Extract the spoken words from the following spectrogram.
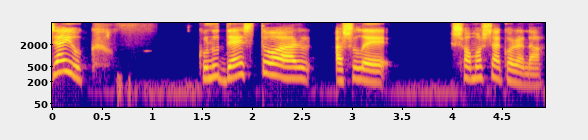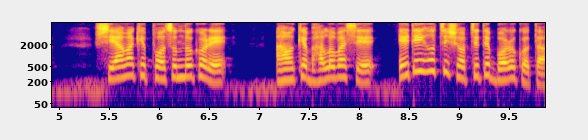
যাই হোক কোনো দেশ তো আর আসলে সমস্যা করে না। সে আমাকে পছন্দ করে, আমাকে ভালোবাসে, এটাই হচ্ছে সবচেয়ে বড় কথা।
